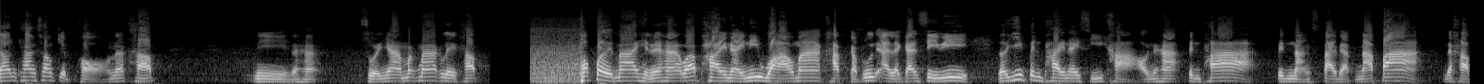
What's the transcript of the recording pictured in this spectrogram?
ด้านข้างช่องเก็บของนะครับ นี่นะฮะสวยงามมากๆเลยครับพอเปิดมาเห็นไหมฮะว่าภายในนี่ว้าวมากครับ กับรุ่น Elegant Series แล้วยิ่งเป็นภายในสีขาวนะฮะเป็นผ้าเป็นหนังสไตล์แบบนาป้านะครับ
